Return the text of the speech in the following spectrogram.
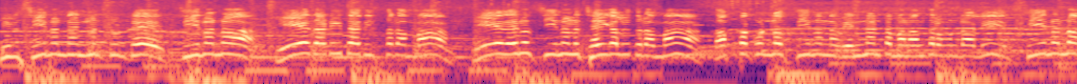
మీరు సీనన్న ఎన్నుంటుంటే సీనన్న ఏది అడిగితే అది ఇస్తాడమ్మా. ఏదైనా సీనన్న చేయగలుగుతాడమ్మా. తప్పకుండా సీనన్న వెన్నంట మనందరం ఉండాలి. సీనన్న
